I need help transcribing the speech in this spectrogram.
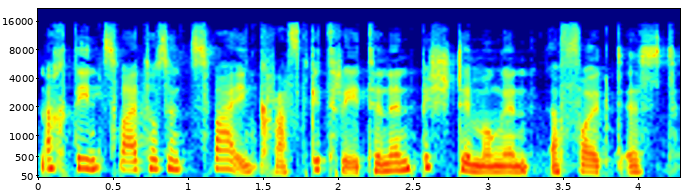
nach den 2002 in Kraft getretenen Bestimmungen erfolgt ist.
